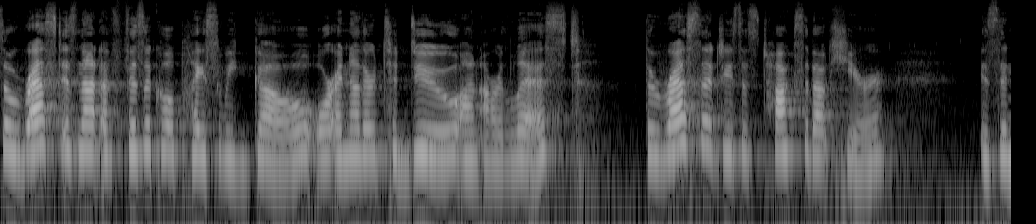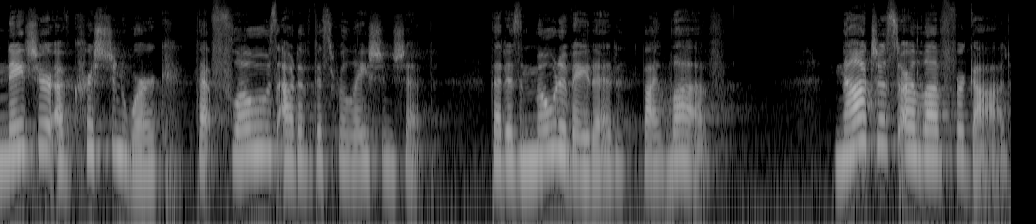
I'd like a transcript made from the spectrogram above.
So, rest is not a physical place we go or another to do on our list. The rest that Jesus talks about here is the nature of Christian work that flows out of this relationship, that is motivated by love. Not just our love for God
